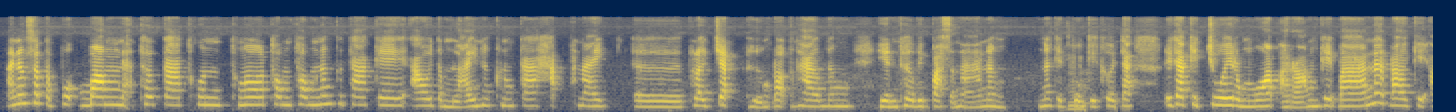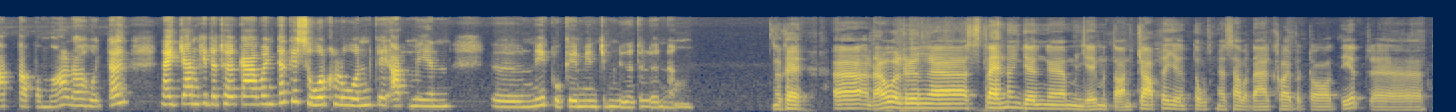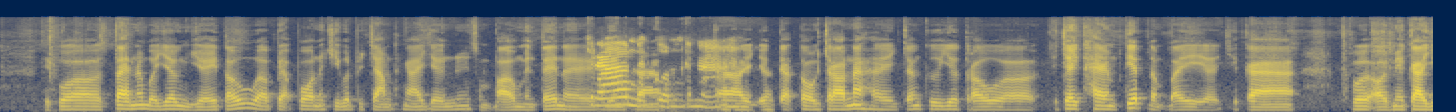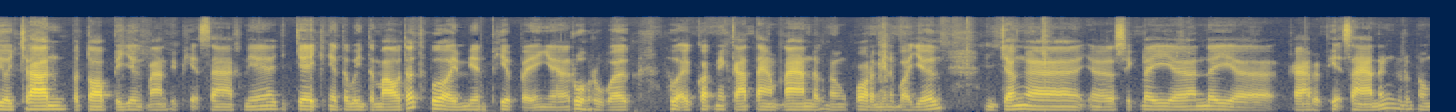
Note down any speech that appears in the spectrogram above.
អានឹងសត្វតពួកបងអ្នកធ្វើការធ្ងន់ធ្ងរធំធំហ្នឹងគឺថាគេឲ្យតម្លៃនៅក្នុងការហាត់ផ្នែកអឺផ្លូវចិត្តរឿងដកដង្ហើមនឹងរៀនធ្វើវិបស្សនាហ្នឹង ណាគេពួកគេឃើញថាដូចថាគេជួយរងាប់អារម្មណ៍គេបានណាដោយគេអត់តបប្រមល់ដល់រួចទៅថ្ងៃច័ន្ទគេទៅធ្វើការវិញទៅគេស្រួលខ្លួនគេអត់មាននេះពួកគេមានជំនឿទៅលើហ្នឹងអូខេអឺដល់រឿង stress ហ្នឹងយើងនិយាយមិនតាន់ចប់ទេយើងទុកថ្ងៃសប្តាហ៍ក្រោយបន្តទៀតអឺ ពីព្រោះ stress ហ្នឹងបើយើងនិយាយទៅពាក់ព័ន្ធនឹងជីវិតប្រចាំថ្ងៃយើងនឹងសម្បើមមែនទែនច្រើនតែគុណកណាហើយយើងតាក់ទងច្រើនណាស់ហើយអញ្ចឹងគឺយើងត្រូវជជែកថែមទៀតដើម្បីជាការធ្វើឲ្យមានការយល់ច្រើនបន្ទាប់ពីយើងបានពិភាក្សាគ្នាជជែកគ្នាទៅវិញទៅមកទៅធ្វើឲ្យមានភាពរស់រវើកធ្វើឲ្យគាត់មានការតាមដាននៅក្នុងព័ត៌មានរបស់យើងអញ្ចឹងសេចក្តីនៃការពិភាក្សាហ្នឹងក្នុង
